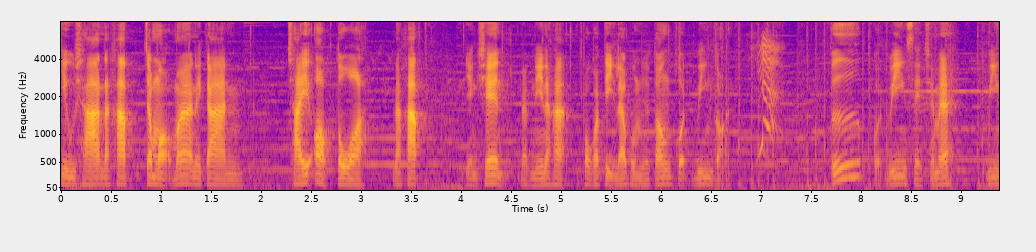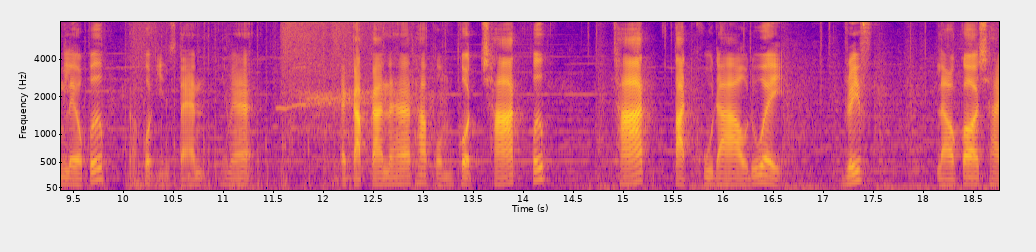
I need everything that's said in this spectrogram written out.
กิลชาร์จนะครับ จะเหมาะมากในการใช้ออกตัวนะครับ อย่างเช่นแบบนี้นะฮะ ปกติแล้วผมจะต้องกดวิ่งก่อนปึ๊บ กดวิ่งเสร็จใช่ไหมวิ่งเร็วปุ๊บ แล้วกด instant ใช่ไหมฮะ แต่กลับกันนะฮะ ถ้าผมกดชาร์จปุ๊บ ชาร์จตัดคูดาวด้วย drift แล้วก็ใช้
